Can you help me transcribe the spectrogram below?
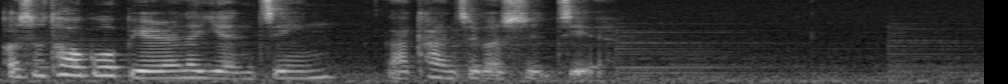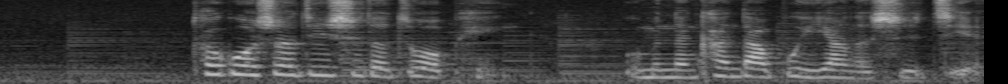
而是透过别人的眼睛来看这个世界。透过设计师的作品，我们能看到不一样的世界，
